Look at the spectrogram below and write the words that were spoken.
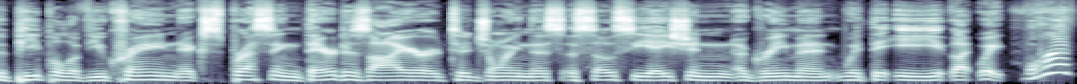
the people of Ukraine expressing their desire to join this association agreement with the EU. Like, wait, what?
